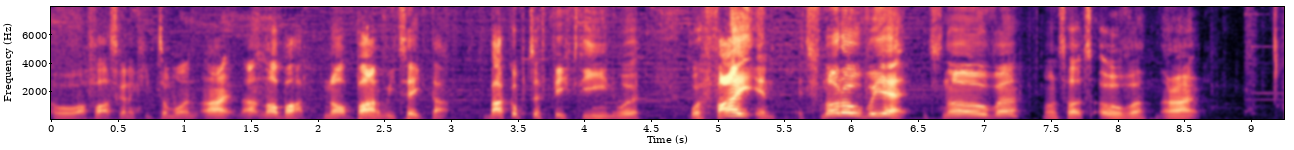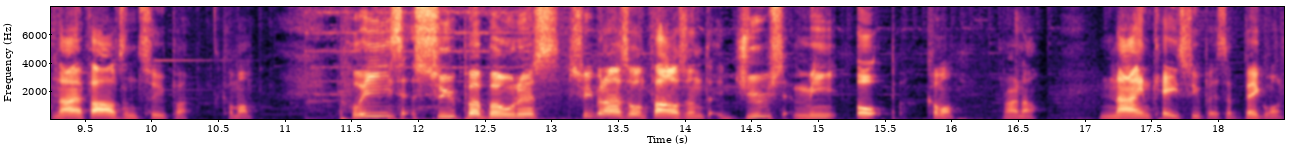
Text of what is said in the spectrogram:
Oh, I thought I was going to keep someone. All right, not, not bad. Not bad. We take that. Back up to 15. We're, we're fighting. It's not over yet. It's not over until it's over. All right. 9,000 super. Come on. Please, super bonus. Super 1000. Juice me up. Come on. Right now. 9k super. It's a big one.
